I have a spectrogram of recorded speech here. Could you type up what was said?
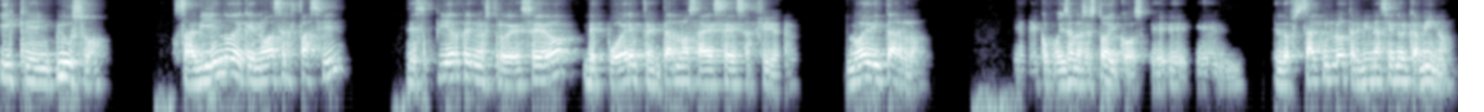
Y que incluso, sabiendo de que no va a ser fácil, despierte nuestro deseo de poder enfrentarnos a ese desafío, no evitarlo. Eh, como dicen los estoicos, eh, el obstáculo termina siendo el camino,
